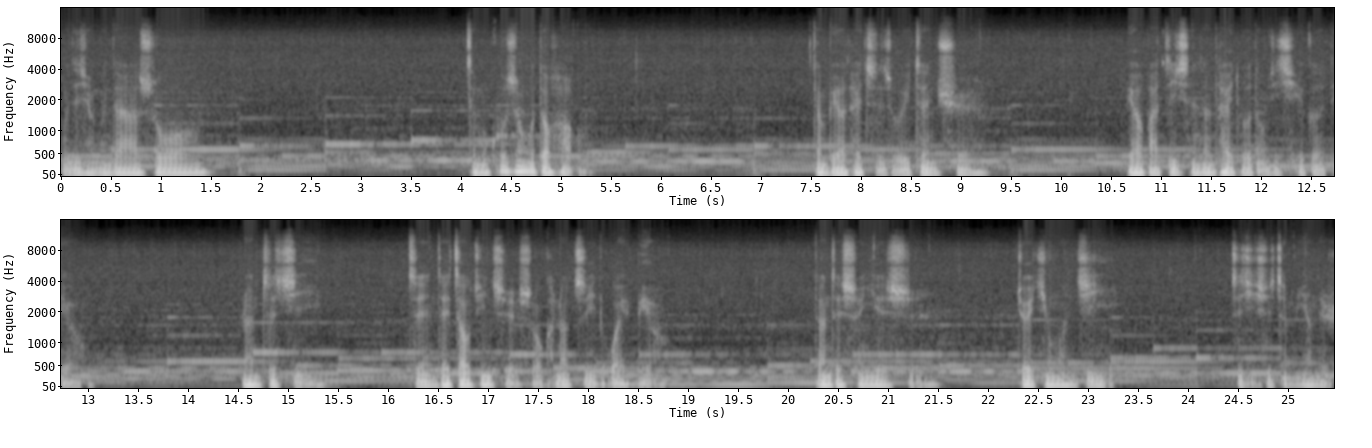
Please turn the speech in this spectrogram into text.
我只想跟大家说，怎么过生活都好，但不要太执着于正确，不要把自己身上太多东西切割掉，让自己。只能在照镜子的时候看到自己的外表，但在深夜时，就已经忘记自己是怎么样的人。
